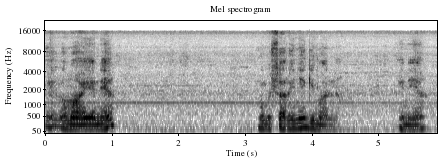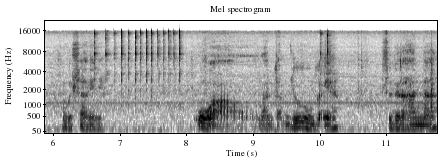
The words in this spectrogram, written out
Ya lumayan ya. Membesarinya gimana? Ini ya ngebesarinya. Wow mantap juga ya. Sederhana.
